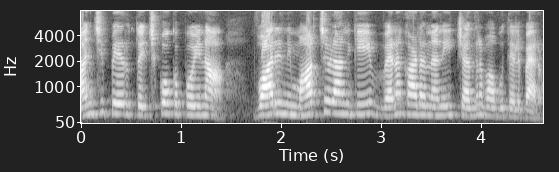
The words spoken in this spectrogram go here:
మంచి పేరు తెచ్చుకోకపోయినా వారిని మార్చడానికి వెనకాడనని చంద్రబాబు తెలిపారు.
